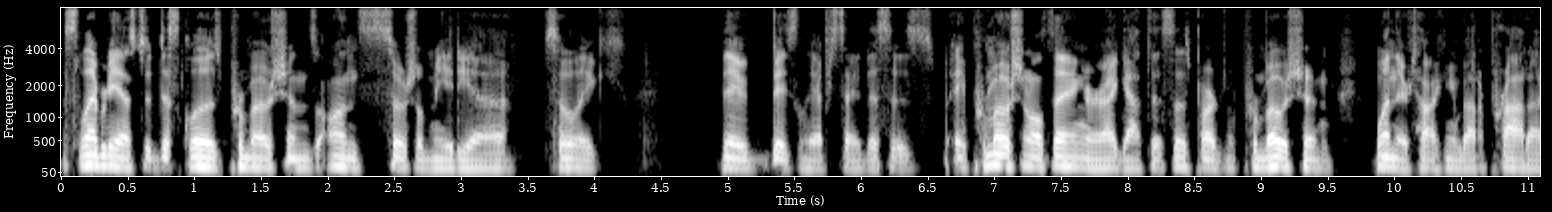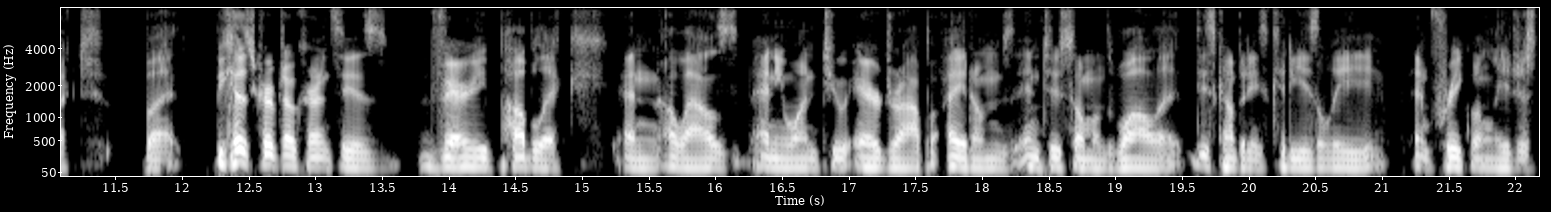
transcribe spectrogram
a celebrity has to disclose promotions on social media. So, like, they basically have to say this is a promotional thing or I got this as part of a promotion when they're talking about a product. But because cryptocurrency is very public and allows anyone to airdrop items into someone's wallet, these companies could easily and frequently just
